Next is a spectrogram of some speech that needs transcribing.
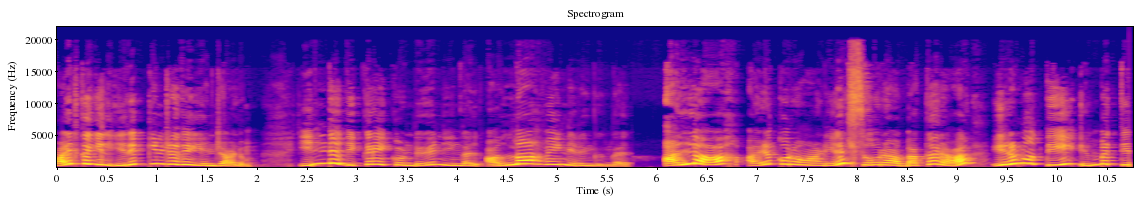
வாழ்க்கையில் இருக்கின்றது என்றாலும் இந்த திக்கரை கொண்டு நீங்கள் அல்லாஹ்வை நெருங்குங்கள். அல்லாஹ் அல் சூரா பக்கரா இருநூத்தி எண்பத்தி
